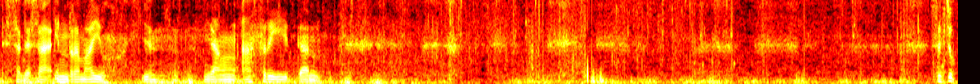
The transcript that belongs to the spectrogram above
desa-desa Indramayu yang, yang asri dan sejuk.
